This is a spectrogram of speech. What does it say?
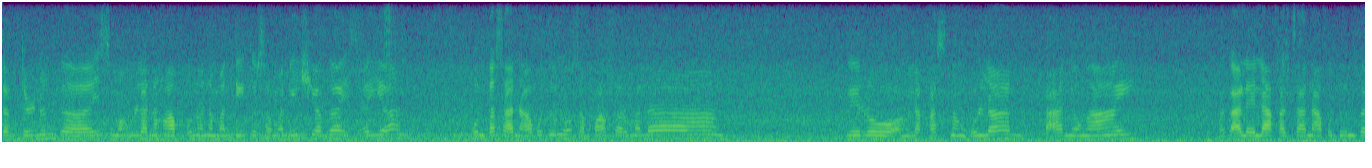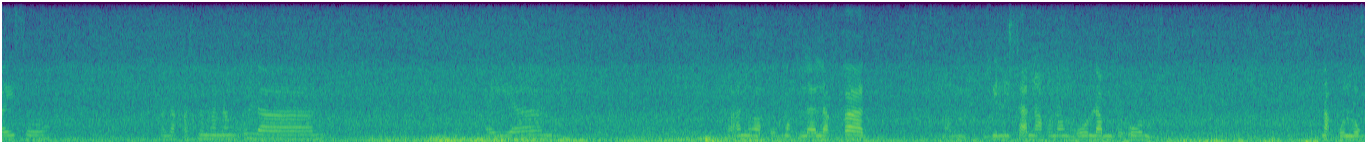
good afternoon guys. Maulan na hapon na naman dito sa Malaysia guys. Ayan. Punta sana ako dun oh, sa Pasar Malang. Pero ang lakas ng ulan. Paano nga eh? Mag-alay lakad sana ako dun guys oh. Malakas naman ang ulan. Ayan. Paano ako maglalakad? Bilisan ako ng ulam doon. Nakulog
